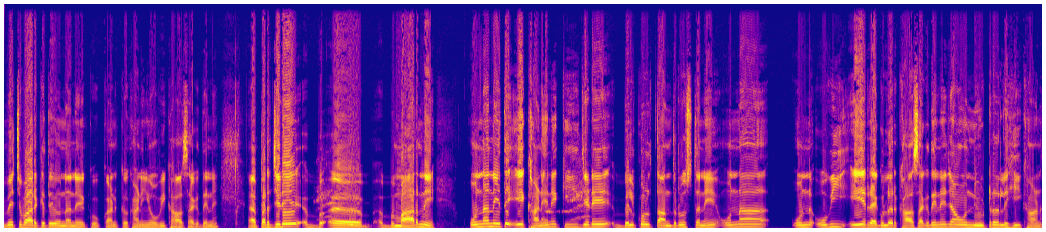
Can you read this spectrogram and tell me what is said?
ਵਿੱਚ ਵਾਰ ਕਿਤੇ ਉਹਨਾਂ ਨੇ ਕੋਈ ਕਣਕ ਖਾਣੀ ਉਹ ਵੀ ਖਾ ਸਕਦੇ ਨੇ। ਅ, ਪਰ ਜਿਹੜੇ ਬ- ਅ, ਬਿਮਾਰ ਨੇ ਉਹਨਾਂ ਨੇ ਤੇ ਇਹ ਖਾਣੇ ਨੇ ਕੀ ਜਿਹੜੇ ਬਿਲਕੁਲ ਤੰਦਰੁਸਤ ਨੇ ਉਹਨਾਂ ਉਨ- ਉਹ ਵੀ ਇਹ ਰੈਗੂਲਰ ਖਾ ਸਕਦੇ ਨੇ ਜਾਂ ਉਹ ਨਿਊਟਰਲ ਹੀ ਖਾਣ?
